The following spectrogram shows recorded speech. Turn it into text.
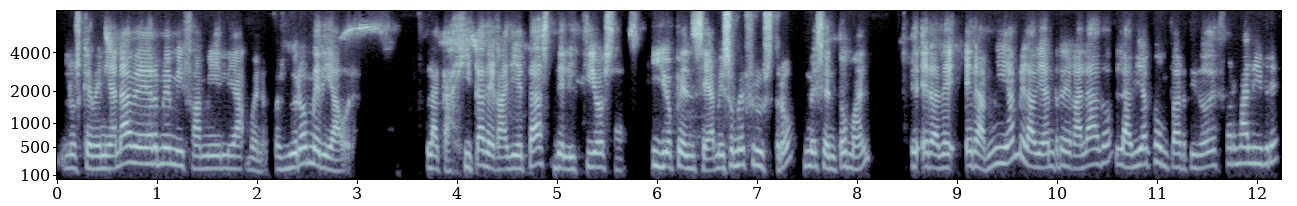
los que venían a verme, mi familia. Bueno, pues duró media hora la cajita de galletas deliciosas. Y yo pensé, a mí eso me frustró, me sentó mal. Era, de, era mía, me la habían regalado, la había compartido de forma libre,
